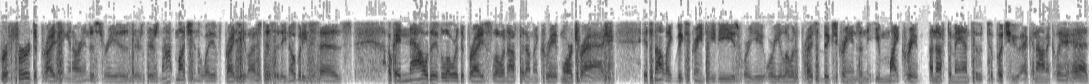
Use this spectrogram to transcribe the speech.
referred to pricing in our industry is there's there's not much in the way of price elasticity. Nobody says, okay, now they've lowered the price low enough that I'm going to create more trash. It's not like big screen TVs where you where you lower the price of big screens and you might create enough demand to to put you economically ahead.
